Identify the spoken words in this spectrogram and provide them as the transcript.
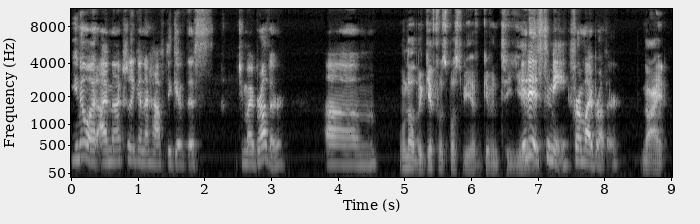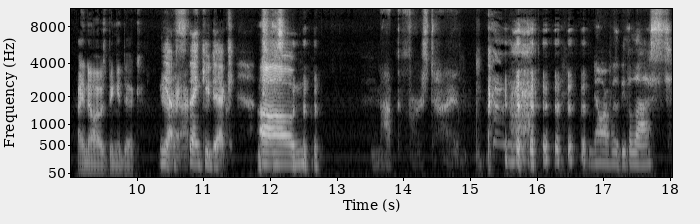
you know what? I'm actually gonna have to give this to my brother. Um, Well, no, the gift was supposed to be given to you. it is to me from my brother. No, I I know I was being a dick. Yes, Yeah. thank you, Dick. Um, Not the first time. no, I will be the last.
